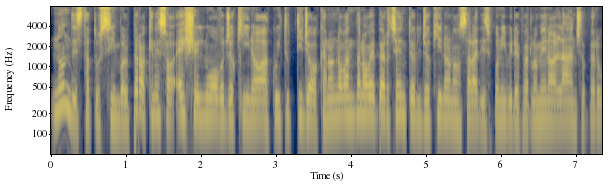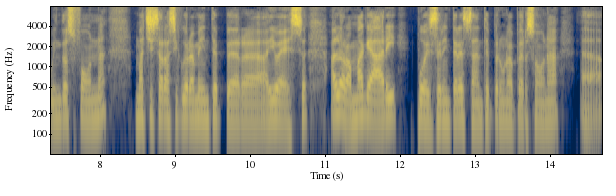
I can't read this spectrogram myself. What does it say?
non di status symbol, però che ne so, esce il nuovo giochino a cui tutti giocano, 99% il giochino non sarà disponibile perlomeno al lancio per Windows Phone, ma ci sarà sicuramente per uh, iOS. Allora magari può essere interessante per una persona uh,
